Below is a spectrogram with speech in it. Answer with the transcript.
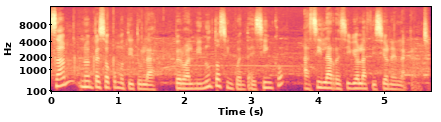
Sam no empezó como titular, pero al minuto 55 así la recibió la afición en la cancha.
